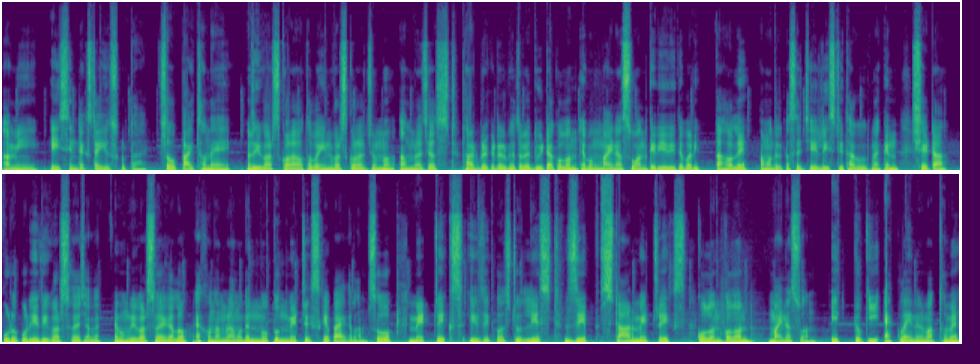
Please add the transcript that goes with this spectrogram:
আমি এই সিনট্যাক্সটা ইউজ করতে হয়। সো পাইথনে রিভার্স করা অথবা ইনভার্স করার জন্য আমরা জাস্ট থার্ড ব্র্যাকেটের ভেতরে দুইটা কলন এবং মাইনাস ওয়ানকে দিয়ে দিতে পারি। তাহলে আমাদের কাছে যে লিস্টই থাকুক না কেন, সেটা পুরোপুরি রিভার্স হয়ে যাবে। এবং রিভার্স হয়ে গেল, এখন আমরা আমাদের নতুন মেট্রিক্সকে পেয়ে গেলাম। So matrix is equals to list zip star matrix colon colon minus one এইটুকুই এক লাইনের মাধ্যমে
